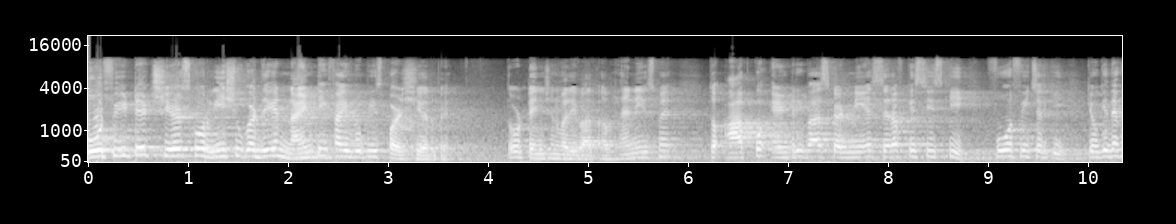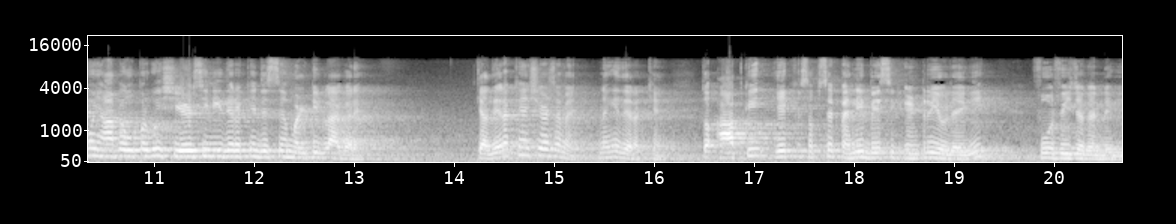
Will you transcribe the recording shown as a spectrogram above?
फोरफीटेड शेयर्स को रीशू कर दिए ninety five rupees per share पे। तो टेंशन वाली बात अब है नहीं इसमें। तो आपको एंट्री पास करनी है सिर्फ़ किस चीज़ की? फोर फीचर की। क्योंकि देखो यहाँ पे ऊपर कोई शेयर्स ही नहीं दे रखे हैं जिससे हम मल्टीप्लाई करें। क्या दे रखे हैं शेयर्स हमें? नहीं दे रखे हैं। तो आपकी एक सबसे पहली बेसिक एंट्री हो जाएगी फोर फीचर करने की।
